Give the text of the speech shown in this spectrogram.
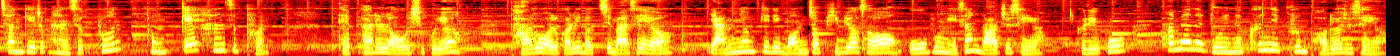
참기름 1스푼, 통깨 1스푼, 대파를 넣으시고요. 바로 얼갈이 넣지 마세요. 양념끼리 먼저 비벼서 5분 이상 놔주세요. 그리고 화면에 보이는 큰 잎은 버려주세요.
